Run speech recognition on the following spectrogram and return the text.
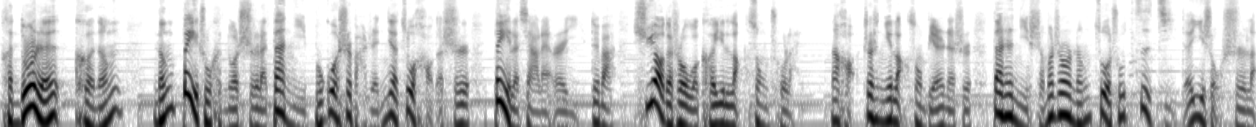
很多人可能。能背出很多诗来，但你不过是把人家做好的诗背了下来而已，对吧？需要的时候我可以朗诵出来。那好，这是你朗诵别人的诗，但是你什么时候能做出自己的一首诗来？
